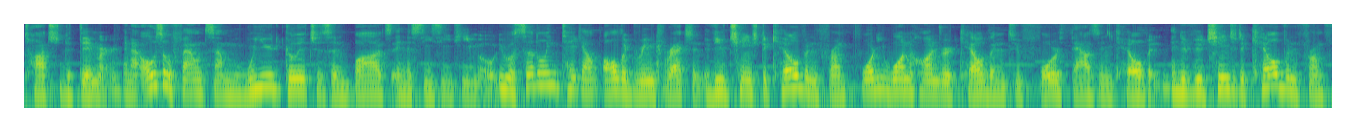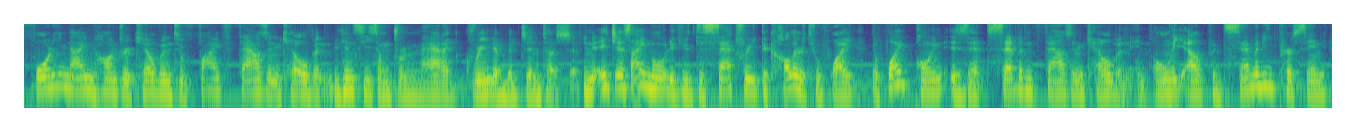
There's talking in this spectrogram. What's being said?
touch the dimmer. And I also found some weird glitches and bugs in the CCT mode. It will suddenly take out all the green correction if you change the Kelvin from 4100 Kelvin to 4000 Kelvin. And if you change the Kelvin from 4900 Kelvin to 5000 Kelvin, you can see some dramatic green and magenta shift. In HSI mode, if you desaturate the color to white, the white point is at 7000 Kelvin and only output 70%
